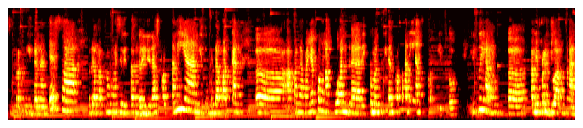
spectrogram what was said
seperti dana desa, mendapatkan fasilitas dari dinas pertanian gitu, mendapatkan uh, apa namanya pengakuan dari Kementerian Pertanian seperti itu. Itu yang uh, kami perjuangkan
